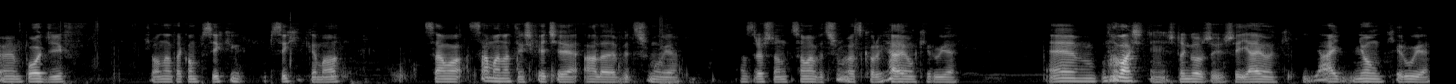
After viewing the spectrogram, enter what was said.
Miałem podziw, że ona taką psychi psychikę ma. Sama, sama na tym świecie, ale wytrzymuje. A zresztą co ma wytrzymywać, skoro ja ją kieruję? No właśnie, jeszcze gorzej, że ja, ją, ja nią kieruję.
